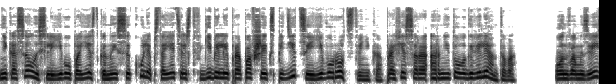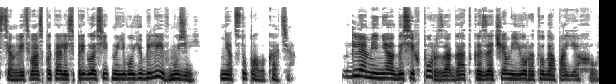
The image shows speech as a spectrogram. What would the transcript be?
Не касалась ли его поездка на Иссыкуль обстоятельств гибели пропавшей экспедиции его родственника, профессора-орнитолога Виллиантова? Он вам известен, ведь вас пытались пригласить на его юбилей в музей, не отступала Катя. Для меня до сих пор загадка, зачем Юра туда поехал,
